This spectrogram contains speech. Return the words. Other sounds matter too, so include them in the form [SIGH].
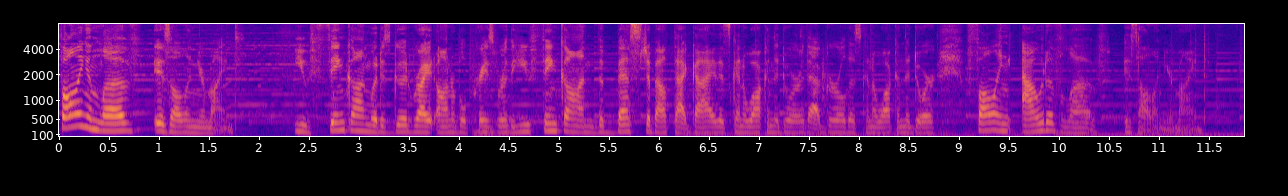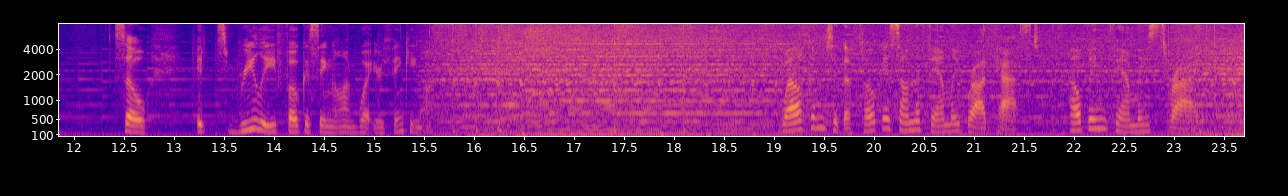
falling in love is all in your mind. You think on what is good, right, honorable, praiseworthy. You think on the best about that guy that's going to walk in the door, that girl that's going to walk in the door. Falling out of love is all in your mind. So it's really focusing on what you're thinking on. Welcome to the Focus on the Family broadcast, helping families thrive.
